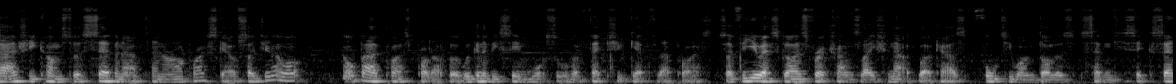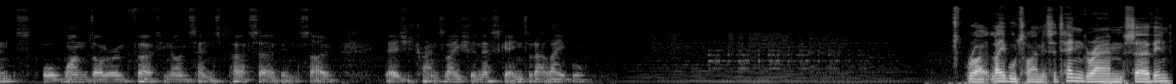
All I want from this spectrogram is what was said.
that actually comes to a 7 out of 10 on our price scale. So do you know what? Not a bad price product, but we're going to be seeing what sort of effects you get for that price. So for US guys, for a translation, that would work out as $41.76 or $1.39 per serving. So there's your translation. Let's get into that label. Right, label time. It's a 10 gram serving.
